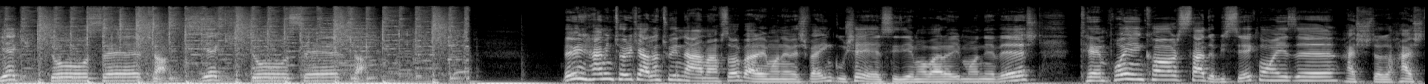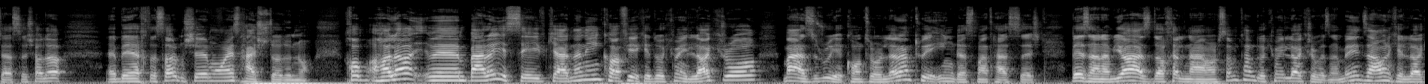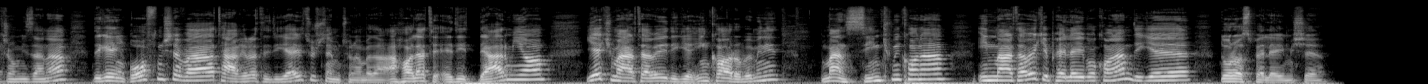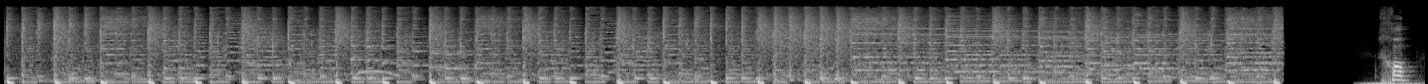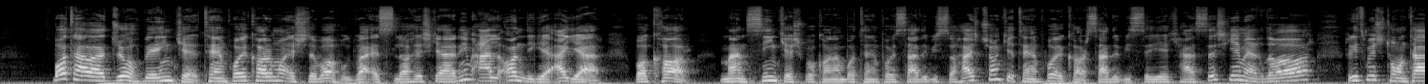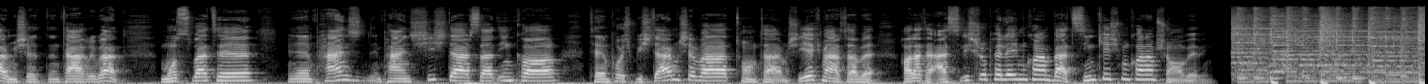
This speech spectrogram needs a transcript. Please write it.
یک دو سه چهار. یک دو سه چهار. ببین همینطوری که الان توی نرم افزار برای ما نوشت و این گوشه LCD ما برای ما نوشت تمپو این کار 121 ممیز 88 هستش حالا به اختصار میشه ممیز 89 خب حالا برای save کردن این کافیه که دکمه lock رو من از روی کنترلرم توی این قسمت هستش بزنم. یا از داخل نرم افزار می‌تونم دکمه lock رو بزنم. ببینید زمانی که lock رو می‌زنم دیگه این قفل میشه و تغییرات دیگری توش نمی‌تونم بدم. حالت edit در میام. یک مرتبه دیگه این کار رو ببینید. من sync می‌کنم. این مرتبه که play بکنم دیگه درست play میشه. خب با توجه به اینکه تمپوی کار ما اشتباه بود و اصلاحش کردیم الان دیگه اگر با کار من sync ش بکنم با تمپو 128 چون که تمپو کار 121 هستش یه مقدار ریتمش تندتر میشه. تقریبا مثبت 5 5 6 درصد این کار تمپوش بیشتر میشه و تندتر میشه. یک مرتبه حالت اصلیش رو play می‌کنم بعد sync ش می‌کنم شما ببین.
